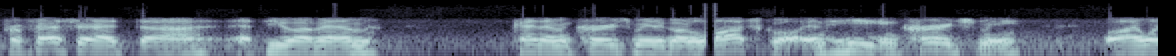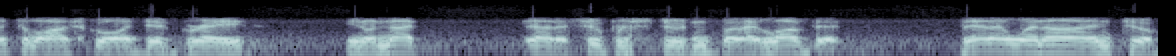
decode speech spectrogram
professor at uh, at the U of M kind of encouraged me to go to law school, and he encouraged me. Well, I went to law school and did great. You know, not not a super student, but I loved it. Then I went on to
